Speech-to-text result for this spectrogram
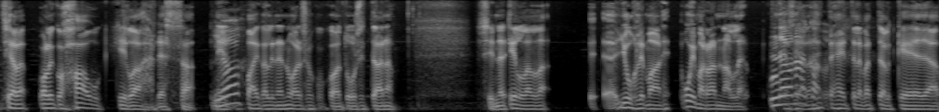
Siellä oliko Haukilahdessa, niin Joo. paikallinen nuoriso kokoontuu sitten aina sinne illalla eh, juhlimaan uimarannalle. Ne ja on aika- sitten heittelevät tölkkejä ja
